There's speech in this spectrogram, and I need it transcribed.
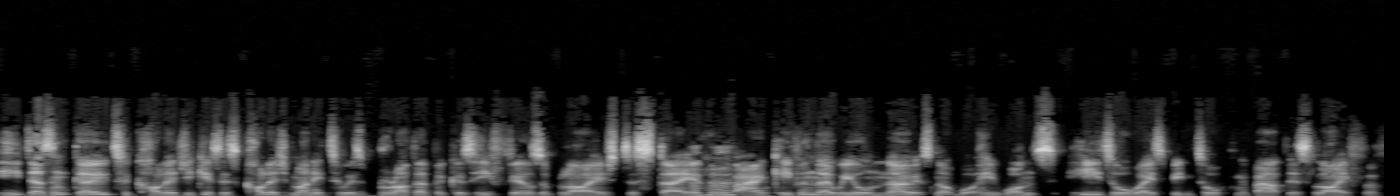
He doesn't go to college. He gives his college money to his brother because he feels obliged to stay at mm-hmm. the bank, even though we all know it's not what he wants. He's always been talking about this life of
